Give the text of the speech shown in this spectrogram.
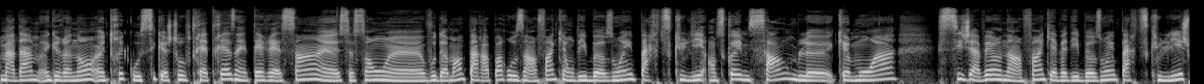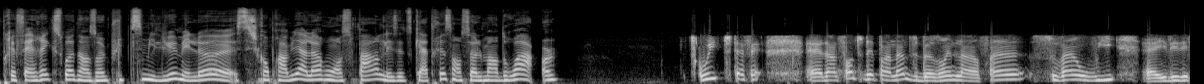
Madame Grenon, un truc aussi que je trouve très, très intéressant, euh, ce sont euh, vos demandes par rapport aux enfants qui ont des besoins particuliers. En tout cas, il me semble que moi, si j'avais un enfant qui avait des besoins particuliers, je préférais qu'il soit dans un plus petit milieu. Mais là, si je comprends bien, à l'heure où on se parle, les éducatrices ont seulement droit à un. Oui, tout à fait. Euh, dans le fond, tout dépendant du besoin de l'enfant, souvent oui, euh, il est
